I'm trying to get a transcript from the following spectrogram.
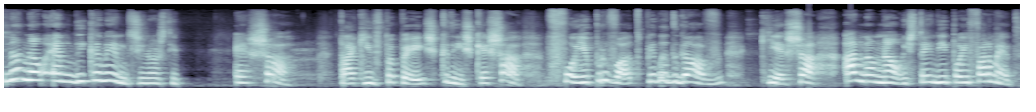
Não, não, é medicamentos. E nós, tipo, é chá. Está aqui os papéis que diz que é chá. Foi aprovado pela DGAV que é chá. Ah, não, não, isto tem de ir para o Infarmed.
